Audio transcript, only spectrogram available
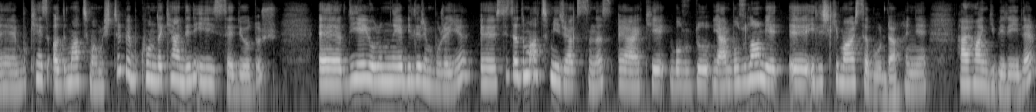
Eee, bu kez adım atmamıştır ve bu konuda kendini iyi hissediyordur, eee, diye yorumlayabilirim burayı. Eee, siz adım atmayacaksınız eğer ki bozulduğu yani bozulan bir, eee, ilişki varsa burada, hani, herhangi biriyle.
